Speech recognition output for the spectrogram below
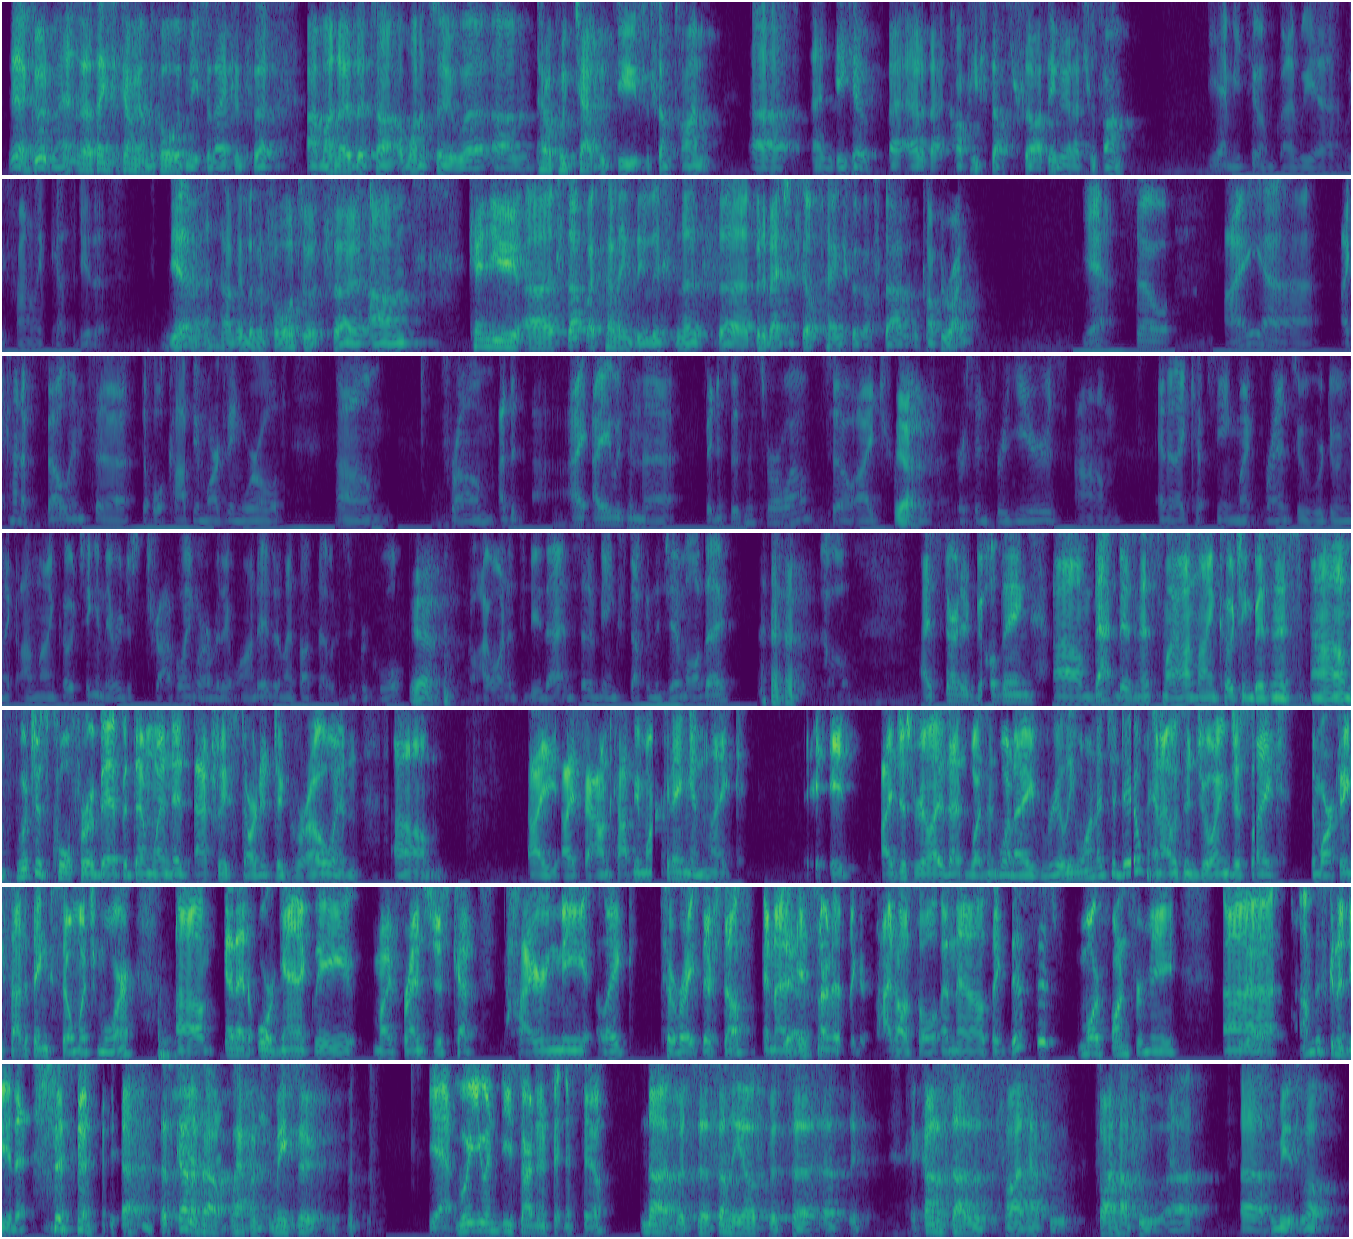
Yeah, good, man. Uh, thanks for coming on the call with me today because uh, um, I know that uh, I wanted to uh, um, have a quick chat with you for some time uh, and geek out about coffee stuff. So I think we're going to have some fun. Yeah, me too. I'm glad we we finally got to do this. Yeah, man, I've been looking forward to it. So, um, can you uh, start by telling the listeners uh, a bit about yourself, how you sort of got started in copywriting? Yeah, so I uh, I kind of fell into the whole copy and marketing world um, from the, I, I was in the fitness business for a while, so I trained yeah. person for years. Um, and then I kept seeing my friends who were doing like online coaching and they were just traveling wherever they wanted. And I thought that was super cool. Yeah. So I wanted to do that instead of being stuck in the gym all day. so I started building um, that business, my online coaching business, um, which was cool for a bit. But then when it actually started to grow and um, I, I found copy marketing and like it, it, I just realized that wasn't what I really wanted to do. And I was enjoying just like the marketing side of things so much more. Um, and then organically, my friends just kept hiring me like to write their stuff, and I, yeah. it started as like a side hustle. And then I was like, this is more fun for me. Uh, yeah. I'm just gonna do this. yeah, that's kind of how it happened for me too. yeah, were you in? You started in fitness too? No, but uh, something else. But uh, uh it, it kind of started as a side hustle, side hustle uh, uh, for me as well.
